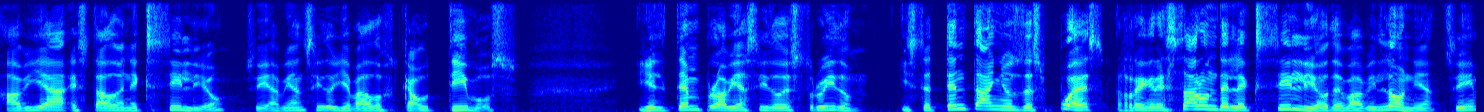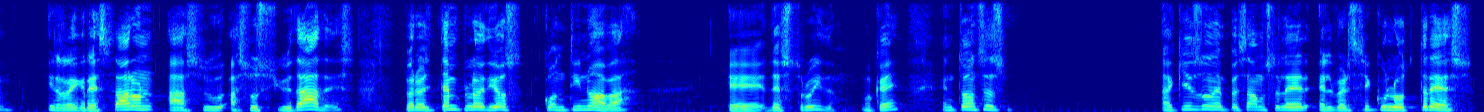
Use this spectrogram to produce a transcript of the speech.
había estado en exilio, ¿sí? habían sido llevados cautivos y el templo había sido destruido. Y 70 años después regresaron del exilio de Babilonia, ¿sí? y regresaron a, su, a sus ciudades, pero el templo de Dios continuaba eh, destruido. ¿ok? Entonces, aquí es donde empezamos a leer el versículo 3.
